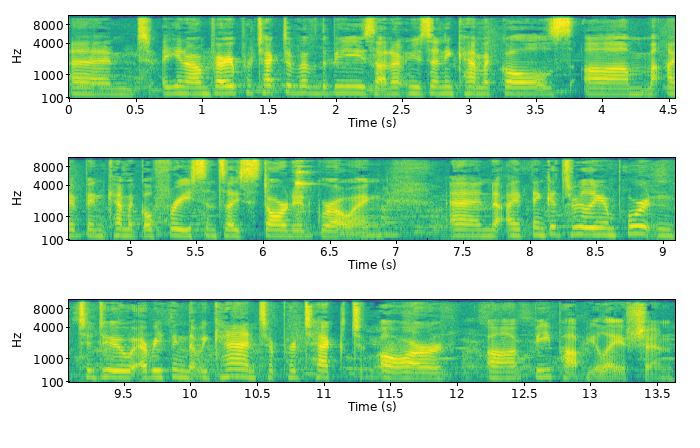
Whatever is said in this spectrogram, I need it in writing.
And, you know, I'm very protective of the bees. I don't use any chemicals. Um, I've been chemical free since I started growing. And I think it's really important to do everything that we can to protect our uh, bee population.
